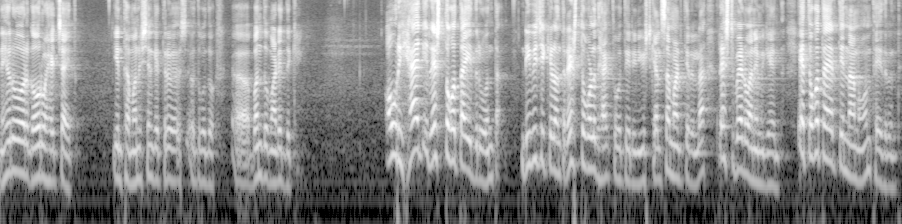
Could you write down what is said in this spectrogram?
ನೆಹರು ಅವರ ಗೌರವ ಹೆಚ್ಚಾಯಿತು. ಇಂಥ ಮನುಷ್ಯನಿಗೆ ತಿರು ಒಂದು ಬಂದು ಮಾಡಿದ್ದಕ್ಕೆ. ಅವರು ಹೇಗೆ ರೆಸ್ಟ್ ತೊಗೋತಾ ಇದ್ರು ಅಂತ. ಡಿ ವಿ ಜಿ ಕೇಳುವಂಥ ರೆಸ್ಟ್ ತೊಗೊಳ್ಳೋದು ಹೇಗೆ ತೊಗೋತೀರಿ? ನೀವು ಇಷ್ಟು ಕೆಲಸ ಮಾಡ್ತೀರಲ್ಲ, ರೆಸ್ಟ್ ಬೇಡವಾ ನಿಮಗೆ ಅಂತ. ಏ, ತೊಗೋತಾ ಇರ್ತೀನಿ ನಾನು ಅಂತ ಹೇಳಿದ್ರಂತೆ.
